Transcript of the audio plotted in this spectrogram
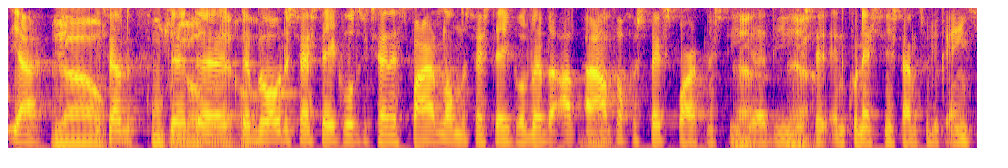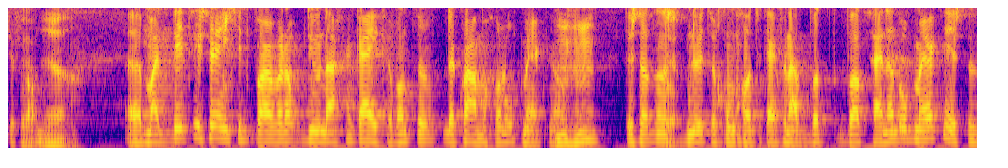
ja, Ja, ik zou- de, de, bewoners zijn stakeholders. Ik zei net, spaarlanden zijn stakeholders. We hebben een aantal gesprekspartners. Die, Ja, eh, die ja. En Connection is daar natuurlijk eentje van. Ja. Eh, maar dit is eentje waar we opnieuw naar gaan kijken. Want er, er kwamen gewoon opmerkingen. Mhm. Dus dat is nuttig om gewoon te kijken. Van, nou, wat, wat zijn dan opmerkingen? Is dat,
